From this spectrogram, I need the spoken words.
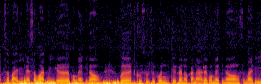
บสบายดีและสวัสดีเด้อพ่อแม่พี่น้องเบิดคู่สู่ทุกคนเจอกันเอากันหน้าเด้อพ่อแม่พี่น้องสบายดี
